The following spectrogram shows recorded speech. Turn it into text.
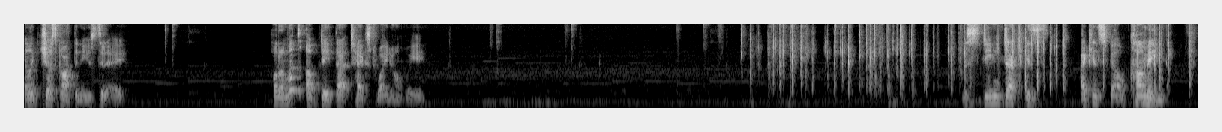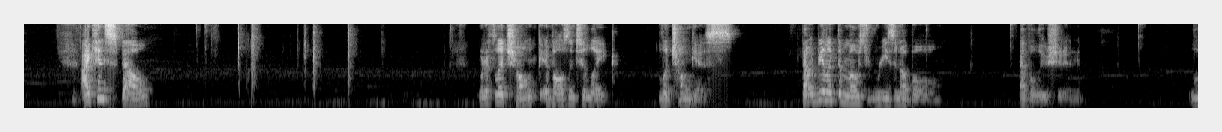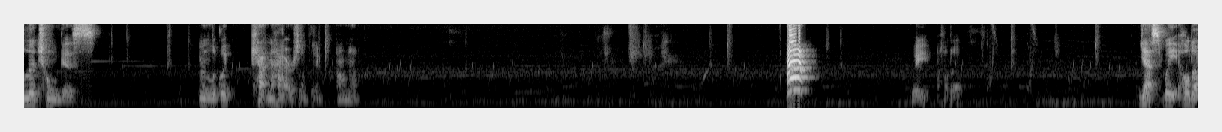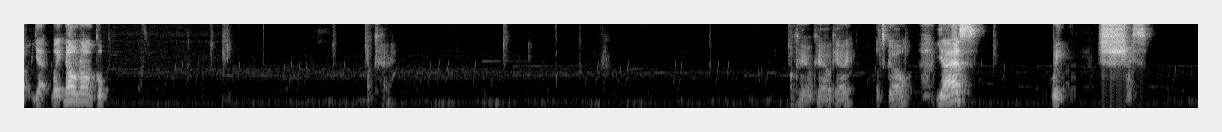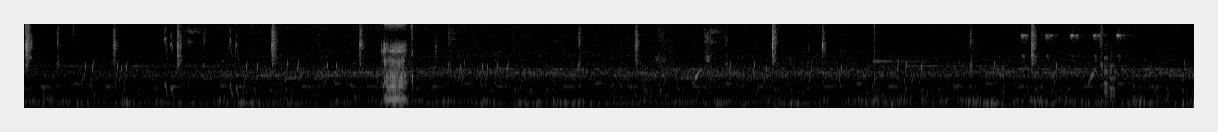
I, like, just got the news today. Hold on, let's update that text, why don't we? The Steam Deck is... I can spell. Coming. I can spell. What if Lechonk evolves into, like, LeChungus? That would be, like, the most reasonable evolution. Lechongus and look like Cat in a Hat or something. I don't know. Ah! Wait, hold up. Yes, wait, hold up. Yeah, wait, no, no, go. Okay. Okay, okay, okay. Let's go. Yes! Wait. Scheiße.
